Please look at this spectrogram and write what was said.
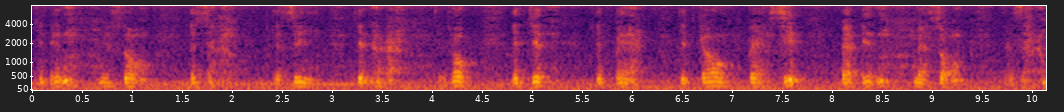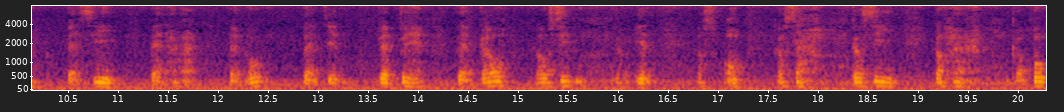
เจ็ดเอ็ดเจ็ดสองเจ็ดสามเจ็ดสี่เจ็ดห้าเจ็ดหกเจ็ดเจ็ดเจ็ดแปดเจ็ดเก้าแปดสิบแปดเอ็ดแปดสองแปดสามแปดสี่แปดห้าแปดหกแปดเจ็ดแปดแปดแปดเก้าเก้าสิบเก้าเอ็ดเก้าสองเก้าสามเก้าสี่ เก้าห้าเก้าหก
